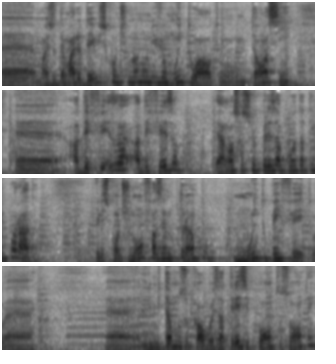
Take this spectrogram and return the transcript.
É, mas o Demario Davis continua num nível muito alto. Então, assim, é, a defesa, a defesa é a nossa surpresa boa da temporada. Eles continuam fazendo trampo muito bem feito. É, é limitamos o Cowboys a 13 pontos ontem.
